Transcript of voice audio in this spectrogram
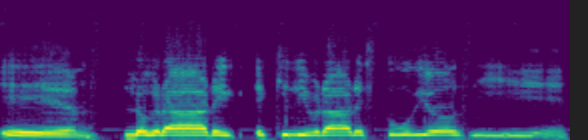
eh, lograr e-, equilibrar estudios y,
